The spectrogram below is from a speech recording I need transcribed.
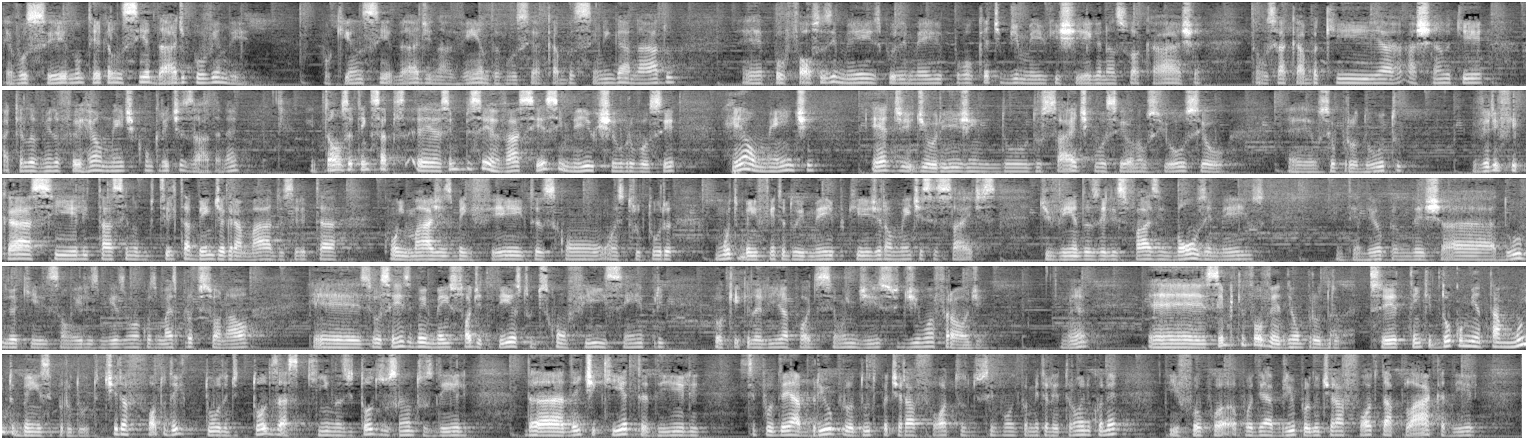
é você não ter aquela ansiedade por vender. Porque a ansiedade na venda você acaba sendo enganado é, por falsos e-mails, por e-mail, por qualquer tipo de e-mail que chega na sua caixa. Então você acaba que achando que aquela venda foi realmente concretizada, né? Então você tem que é, sempre observar se esse e-mail que chegou para você realmente é de, de origem do, do site que você anunciou o seu, é, o seu produto, verificar se ele está sendo, se ele está bem diagramado, se ele está com imagens bem feitas, com uma estrutura muito bem feita do e-mail, porque geralmente esses sites de vendas eles fazem bons e-mails entendeu? Para não deixar dúvida que são eles mesmos, uma coisa mais profissional. É, se você receber um e-mail só de texto, desconfie sempre, porque aquilo ali já pode ser um indício de uma fraude. Né? É, sempre que for vender um produto, você tem que documentar muito bem esse produto. Tira foto dele toda, de todas as quinas, de todos os cantos dele, da, da etiqueta dele. Se puder abrir o produto para tirar foto se for um equipamento eletrônico, né? e for poder abrir o produto, tirar foto da placa dele.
